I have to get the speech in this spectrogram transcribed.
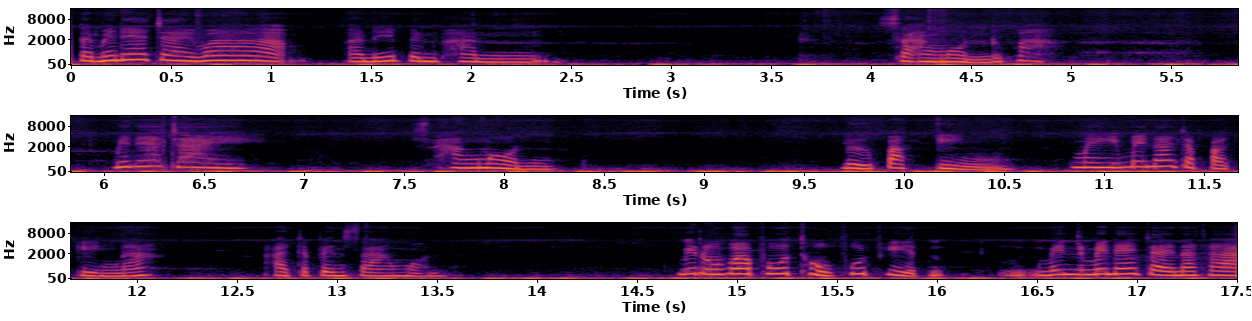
แต่ไม่แน่ใจว่า อันนี้เป็นพันธุ์สางหม่นหรือเปล่า ไม่แน่ใจ สางหม่น หรือปักกิ่ง ไม่ไม่น่าจะปักกิ่งนะ อาจจะเป็นซางหม่น ไม่รู้ว่าพูดถูกพูดผิด ไม่ไม่แน่ใจนะคะ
